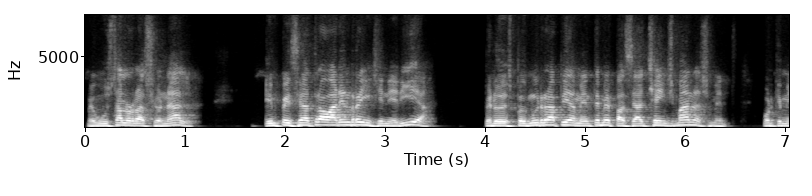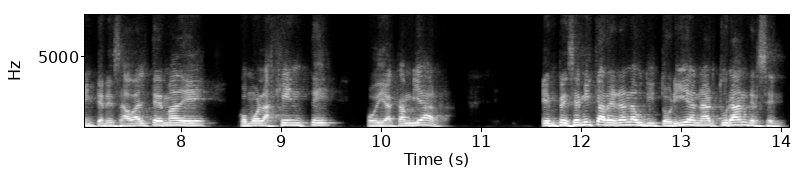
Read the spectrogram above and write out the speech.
Me gusta lo racional. Empecé a trabajar en reingeniería, pero después muy rápidamente me pasé a change management, porque me interesaba el tema de cómo la gente podía cambiar. Empecé mi carrera en auditoría en Arthur Andersen,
